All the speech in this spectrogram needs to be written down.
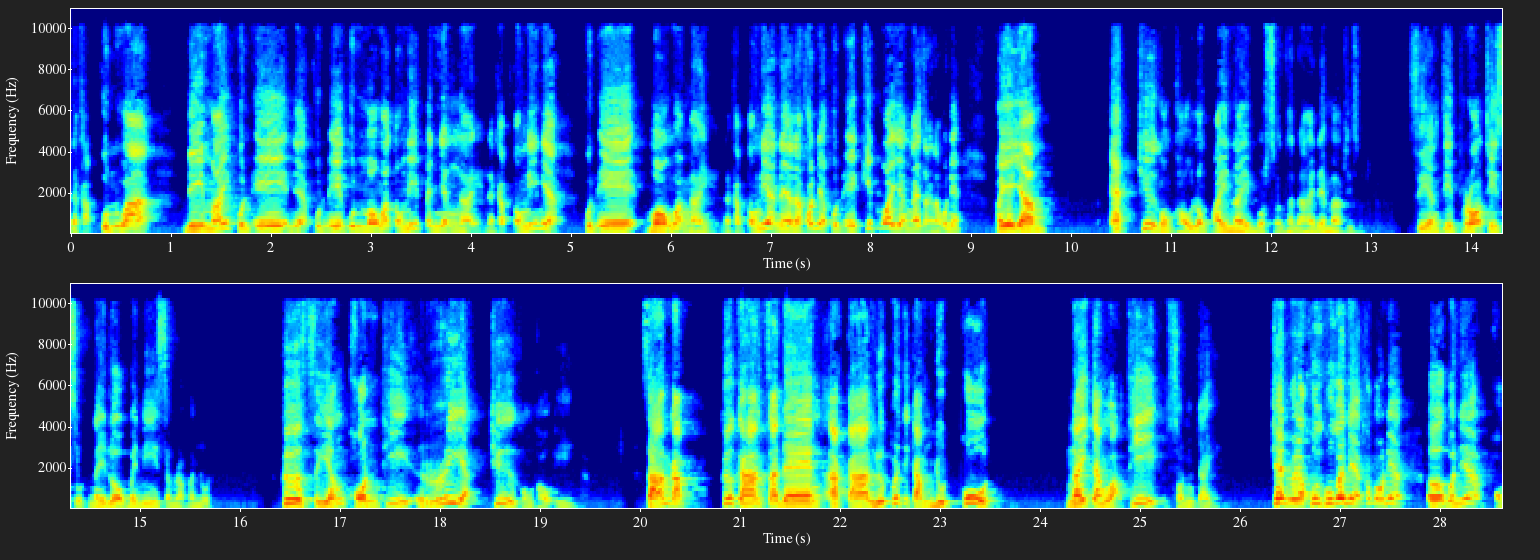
นะครับ คุณว่าดีไหมคุณเอเนี่ยคุณเอคุณมองว่าตรงนี้เป็นยังไงนะครับ ตรงนี้เนี่ยคุณเอมองว่าไงนะครับ ตรงเนี้ยในอนาคตเนี่ยคุณเอคิดว่ายังไงต่างๆพวกเนี้ยพยายามแอดชื่อของเขาลงไปในบทสนทนาให้ได้มากที่สุด เสียงที่เพราะที่สุดในโลกใบนี้สำหรับมนุษย์ คือเสียงคนที่เรียกชื่อของเขาเองสามครับ คือการแสดงอาการหรือพฤติกรรมหยุดพูด ในจังหวะที่สนใจ เช่น เวลาคุยคุยกันเนี่ยเขาบอกเนี่ยเออวันนี้ผม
